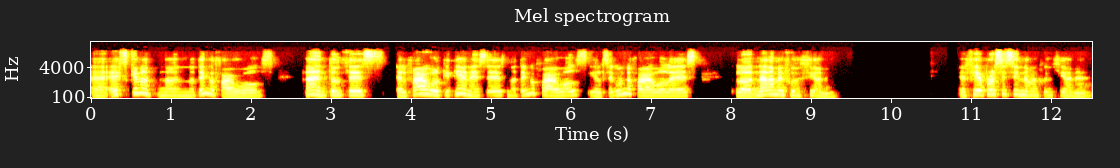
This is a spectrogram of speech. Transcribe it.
Ah, es que no, no, no tengo firewalls. Ah, entonces el firewall que tienes es no tengo firewalls y el segundo firewall es lo, nada me funciona. El fear processing no me funciona.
